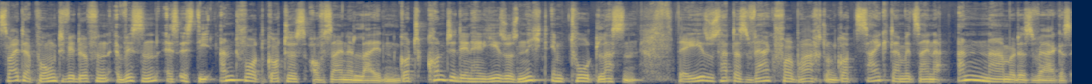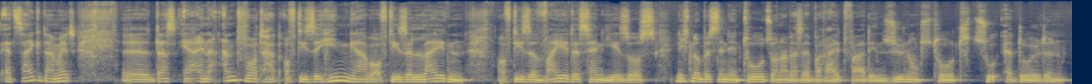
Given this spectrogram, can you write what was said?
Zweiter Punkt, wir dürfen wissen, es ist die Antwort Gottes auf seine Leiden. Gott konnte den Herrn Jesus nicht im Tod lassen. Der Jesus hat das Werk vollbracht und Gott zeigt damit seine Annahme des Werkes. Er zeigt damit, äh, dass er eine Antwort hat auf diese Hingabe, auf diese Leiden, auf diese Weihe des Herrn Jesus, nicht nur bis in den Tod, sondern dass er bereit war, den Sühnungstod zu erdulden.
